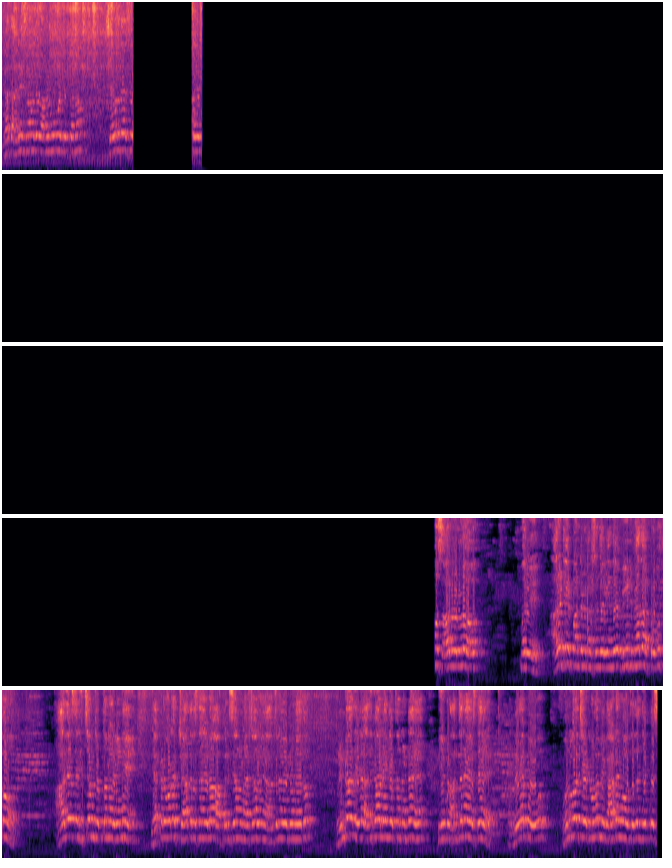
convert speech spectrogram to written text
గత అనేక సంవత్సరాలు అనుభవం చెప్తాను చివరి దశ సాలూరులో మరి అరటి పంటకు నష్టం జరిగింది. వీటి మీద ప్రభుత్వం ఆదేశాలు ఇచ్చామని చెప్తున్నారు కానీ ఎక్కడ కూడా క్షేత్రస్థాయిలో ఆ పరిశీలన నష్టాలను అంచనా వేయడం లేదు. రెండోది అధికారులు ఏం చెప్తుందంటే మీరు ఇప్పుడు అంచనా వేస్తే రేపు కొనుగోలు చేయడంలో మీకు ఆటంకం అవుతుందని చెప్పేసి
